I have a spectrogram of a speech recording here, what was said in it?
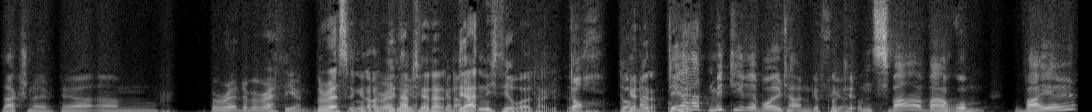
sag schnell, der, ähm, Bar der Baratheon. Baratheon, genau. Und den Baratheon, habe ich ja genau. Der hat nicht die Revolte angeführt. Doch, Doch, genau. genau, Der okay. hat mit die Revolte angeführt. Okay. Und zwar warum? Weil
